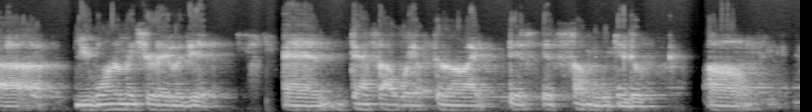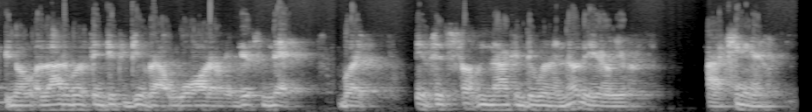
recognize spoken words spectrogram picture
uh, you want to make sure they're legit. And that's our way of feeling like it's, it's something we can do. Um, you know, a lot of us didn't get to give out water or this and that. But if it's something I can do in another area, I can.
